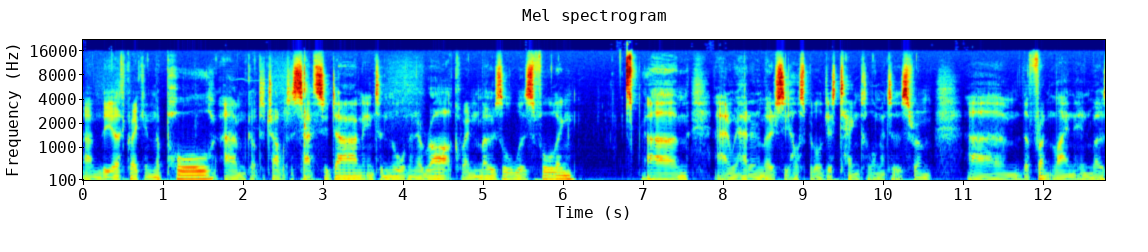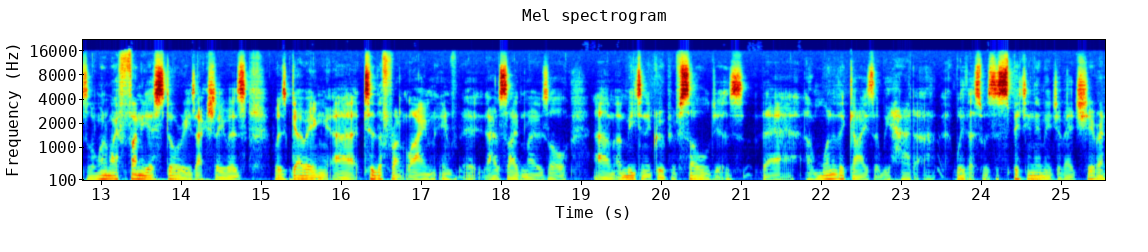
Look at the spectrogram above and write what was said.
Um, the earthquake in Nepal um, got to travel to South Sudan into northern Iraq when Mosul was falling. Um, and we had an emergency hospital just 10 kilometers from um, the front line in Mosul. And one of my funniest stories actually was was going uh, to the front line in, uh, outside Mosul um, and meeting a group of soldiers there. And one of the guys that we had uh, with us was a spitting image of Ed Sheeran.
